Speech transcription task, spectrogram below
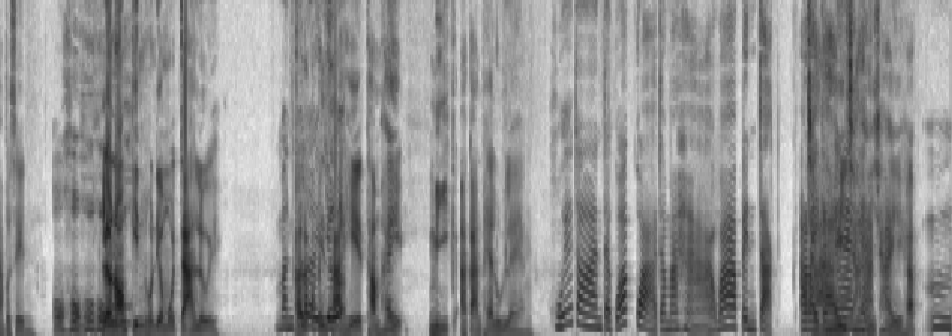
85%โอ้โหแล้วน้องกินคนเดียวหมดจานเลย มันก็แล้วเลก็ยเป็นเยอะสาเหตุทำให้มีอาการแพ้รุนแรง โหยอาจารย์ แต่ว่ากว่าจะมาหาว่าเป็นจากอะไรกันใช่แน่ใช่เนี่ยใช่ครับ อืม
